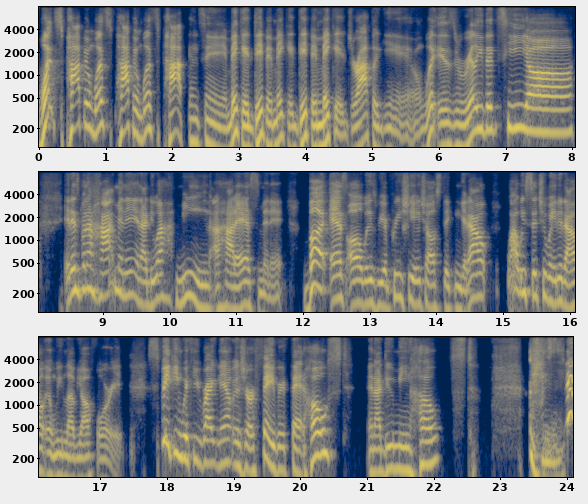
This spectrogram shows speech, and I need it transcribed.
What's popping? What's popping? What's popping? Saying make it dip and make it dip and make it drop again. What is really the tea, y'all? It has been a hot minute, and I do mean a hot ass minute. But as always, we appreciate y'all sticking it out while we situate it out, and we love y'all for it. Speaking with you right now is your favorite fat host, and I do mean host.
